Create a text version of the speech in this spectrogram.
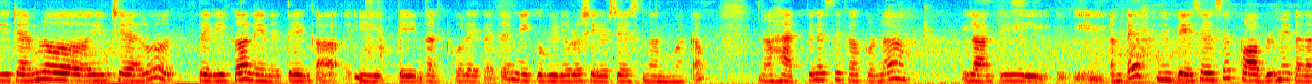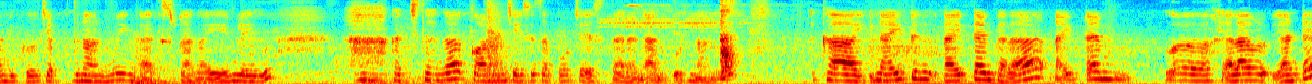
ఈ టైంలో ఏం చేయాలో తెలియక నేనైతే ఇంకా ఈ పెయిన్ తట్టుకోలేకైతే మీకు వీడియోలో షేర్ చేస్తున్నాను అనమాట నా హ్యాపీనెస్సే కాకుండా ఇలాంటి అంటే నేను ఫేస్ చేసే ప్రాబ్లమే కదా మీకు చెప్తున్నాను. ఇంకా ఎక్స్ట్రాగా ఏం లేదు. ఖచ్చితంగా కామెంట్ చేసి సపోర్ట్ చేస్తారని అనుకుంటున్నాను. ఇంకా నైట్ నైట్ టైం కదా. నైట్ టైం ఎలా అంటే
